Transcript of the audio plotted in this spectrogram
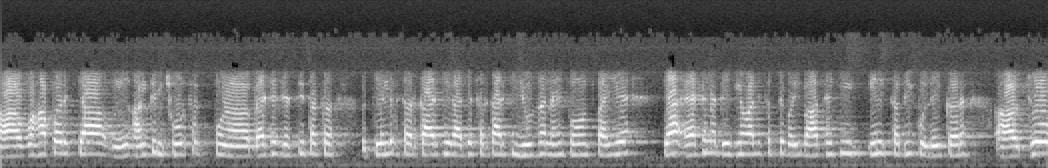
वहाँ पर क्या अंतिम छोर तक बैठे व्यक्ति तक केंद्र सरकार की, राज्य सरकार की योजना नहीं पहुँच पाई है? क्या ऐसे में देखने वाली सबसे बड़ी बात है कि इन सभी को लेकर जो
